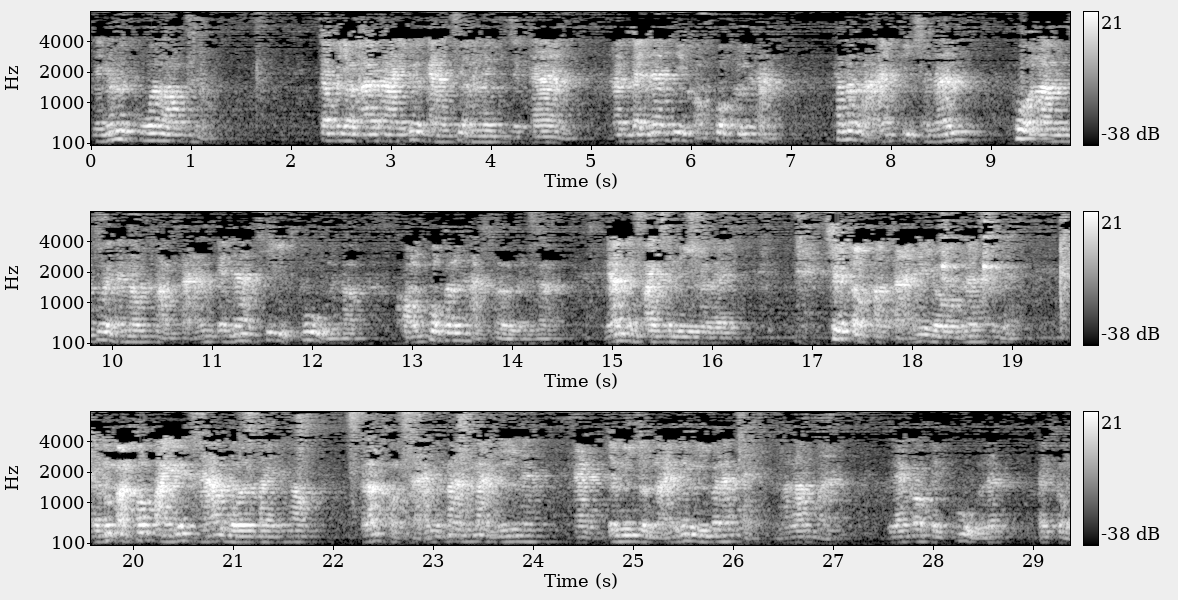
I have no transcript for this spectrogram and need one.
อย่างนั้นไม่ควรเราจะประโยชน์อะไรด้วยการเชื่อมในกิจการอันเป็นหน้าที่ของพวกพื้นฐานถ้าทั้งหลายที่ฉะนั้น พวกเราช่วยกันนำข่าวสารเป็นหน้าที่ผู้นะครับของพวกพื้นฐานเธอนะครับงั้นเป็นไฟชนีเลย ช่วยส่งข่าวสารให้โยมนะเนี่ยแต่เมื่อก่อนเข้าไปด้วยเท้าเดินไปนะครับรับข่าวสารในบ้านบ้านนี้นะอาจจะมีจดหมายไม่มีก็แล้วแต่มาเล่ามา แล้วก็เป็นผู้นะไปส่ง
